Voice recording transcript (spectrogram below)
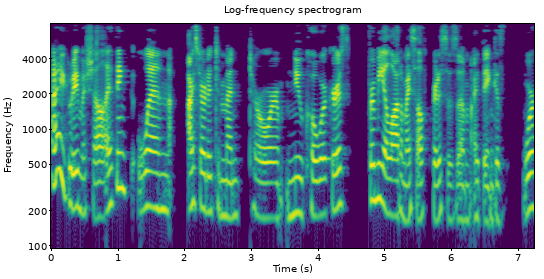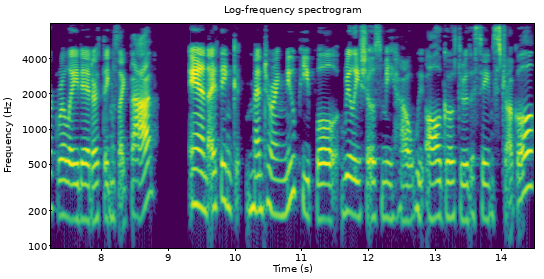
I agree, Michelle. I think when I started to mentor new coworkers, for me, a lot of my self criticism, I think, is work related or things like that. And I think mentoring new people really shows me how we all go through the same struggle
